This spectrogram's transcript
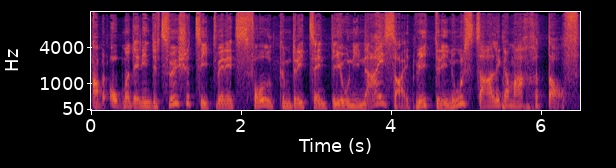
Aber ob man denn in der Zwischenzeit, wenn jetzt das Volk am 13. Juni Nein sagt, weiterhin Auszahlungen machen darf,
